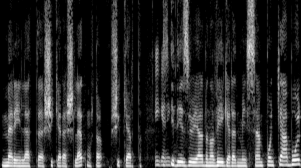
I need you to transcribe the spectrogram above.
merénylet sikeres lett. Most a sikert igen, igen. idézőjelben a végeredmény szempontjából.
